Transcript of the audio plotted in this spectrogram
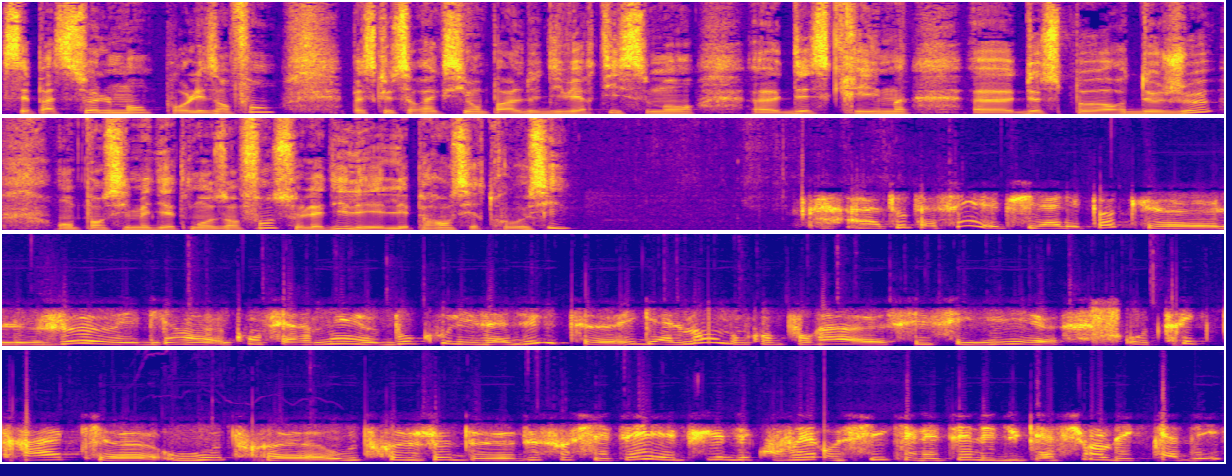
C'est pas seulement pour les enfants, parce que c'est vrai que si on parle de divertissement, euh, d'escrime, euh, de sport, de jeu, on pense immédiatement aux enfants. Cela dit, les parents s'y retrouvent aussi. Ah, tout à fait. Et puis à l'époque, euh, le jeu eh bien, concernait beaucoup les adultes euh, également. Donc on pourra euh, s'essayer au trick-track ou autre, autre jeu de, société. Et puis découvrir aussi quelle était l'éducation des cadets,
